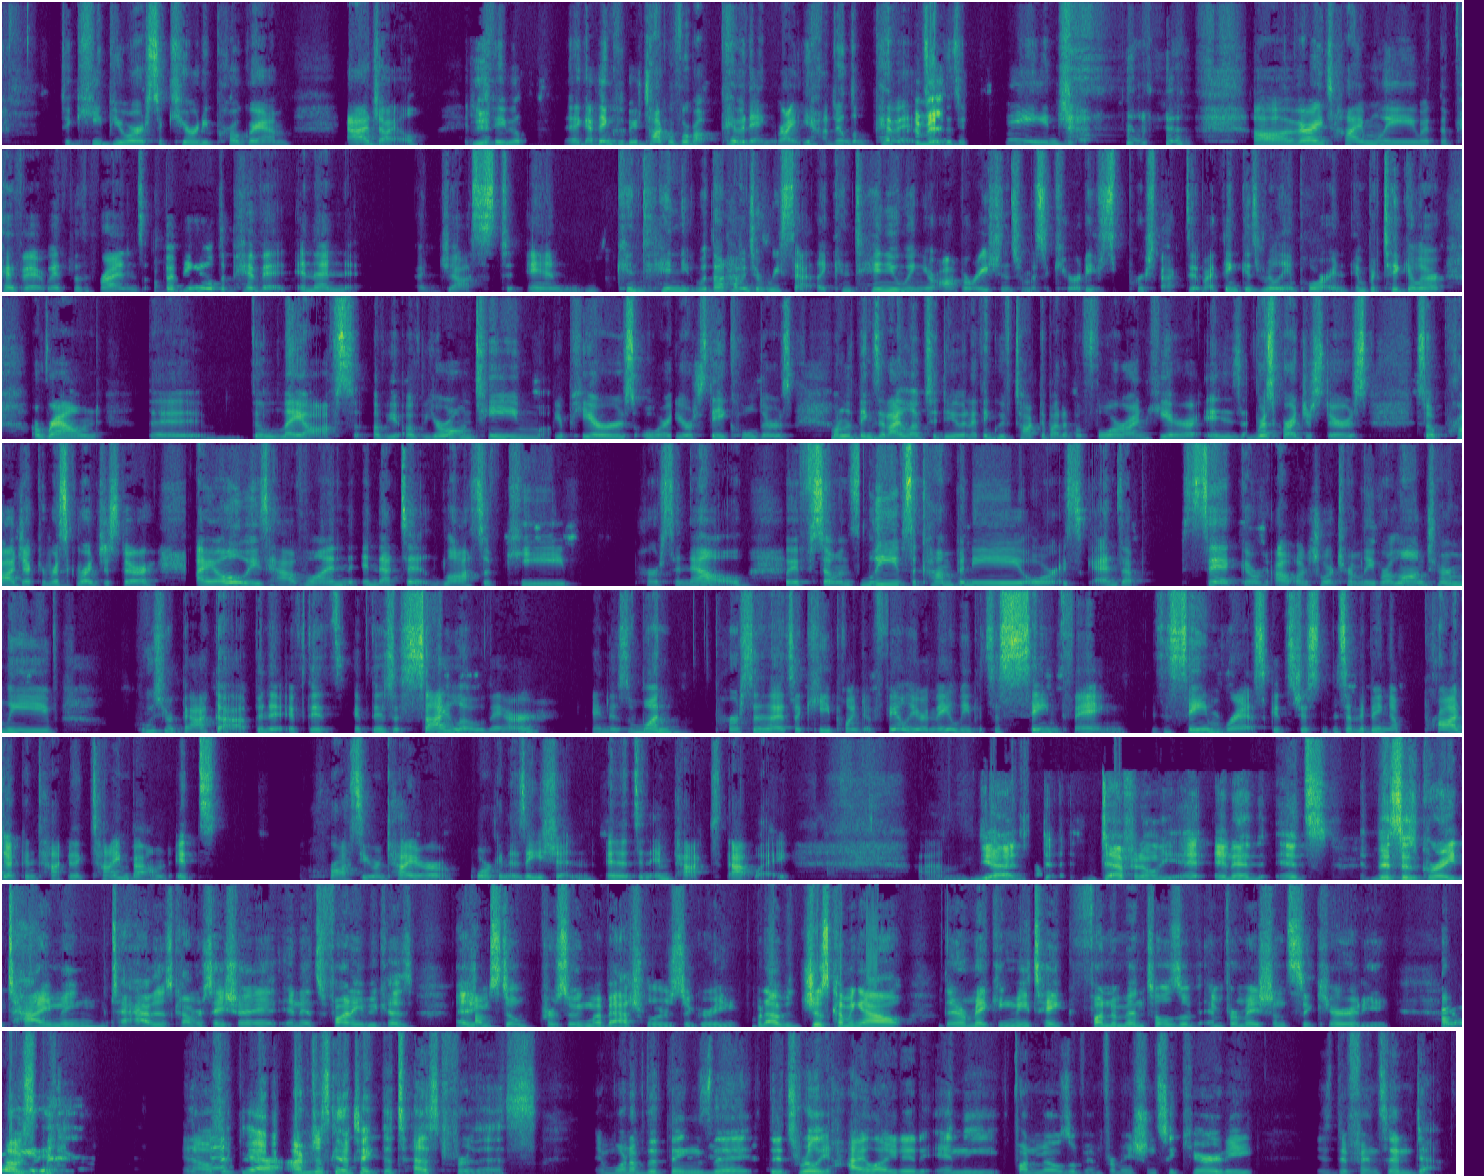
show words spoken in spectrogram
to keep your security program agile yeah. people like I think we've talked before about pivoting, right? You have to pivot. pivot. A change. uh, very timely with the pivot with the friends, but being able to pivot and then adjust and continue without having to reset, like continuing your operations from a security perspective, I think is really important. In particular, around the the layoffs of your, of your own team your peers or your stakeholders. One of the things that i love to do and i think we've talked about it before on here is risk registers. So project risk register. I always have one and that's it. Lots of key personnel. If someone leaves a company or is, ends up sick or out on short-term leave or long-term leave who's your backup? And if there's if there's a silo there and there's one person that's a key point of failure and they leave, it's the same thing. It's the same risk. It's just instead of being a project and time like time bound, it's across your entire organization and it's an impact that way. Um, yeah, d- definitely. It, and it, it's this is great timing to have this conversation. And it's funny because I'm still pursuing my bachelor's degree, but I was just coming out. They're making me take fundamentals of information security. I was and I was like, yeah, I'm just going to take the test for this. And one of the things that that's really highlighted in the fundamentals of information security is defense in depth.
